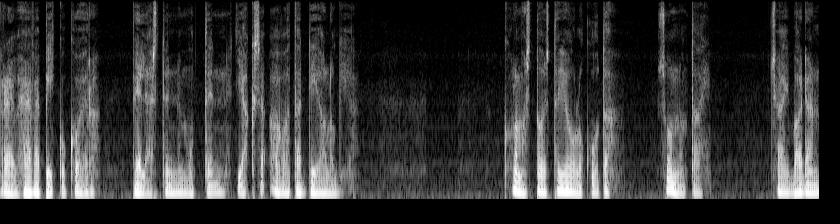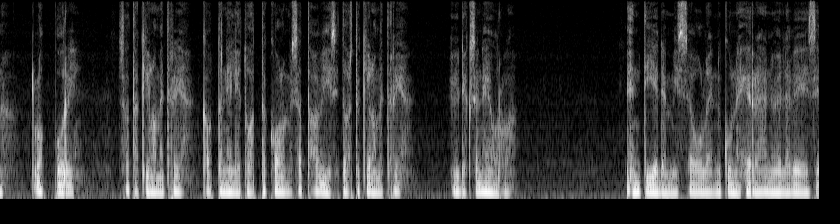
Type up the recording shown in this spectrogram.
räyhäävä pikkukoira. Pelästyn, mutten jaksa avata dialogia. 13. joulukuuta, sunnuntai. Chai Badan loppuri 100 kilometriä kautta 4315 kilometriä, 9 euroa. En tiedä missä olen, kun herään yöllä wc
